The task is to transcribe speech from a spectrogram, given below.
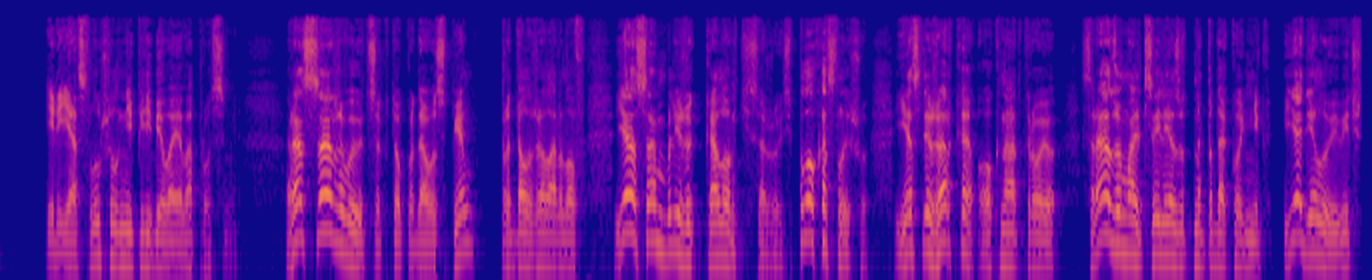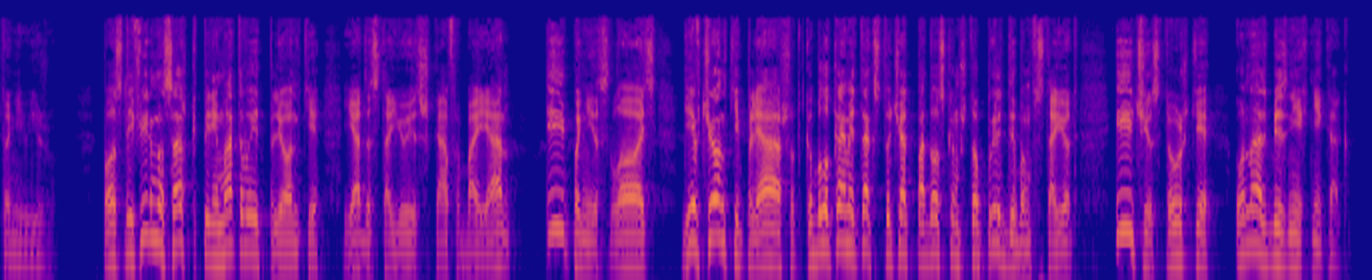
Илья слушал, не перебивая вопросами. «Рассаживаются, кто куда успел», — продолжал Орлов. «Я сам ближе к колонке сажусь. Плохо слышу. Если жарко, окна открою. Сразу мальцы лезут на подоконник. Я делаю вид, что не вижу. После фильма Сашка перематывает пленки. Я достаю из шкафа баян. И понеслось. Девчонки пляшут, каблуками так стучат по доскам, что пыль дыбом встает. И частушки. У нас без них никак.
